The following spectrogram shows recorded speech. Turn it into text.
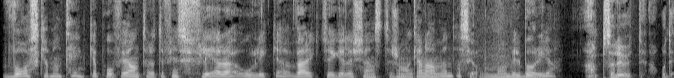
vad ska man tänka på? För jag antar att det finns flera olika verktyg eller tjänster som man kan använda sig av om man vill börja. Absolut. Och det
